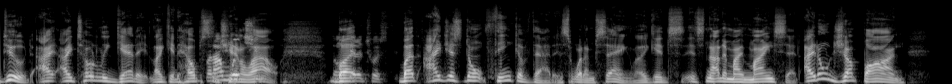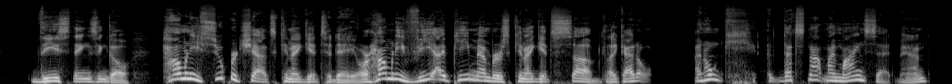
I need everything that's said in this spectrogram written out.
dude, I, I totally get it. Like it helps But the I'm channel out. Don't but get it twisted. but I just don't think of that is what I'm saying. Like it's it's not in my mindset. I don't jump on these things and go, how many super chats can I get today, or how many VIP members can I get subbed? Like I don't. I don't. That's not my mindset, man.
